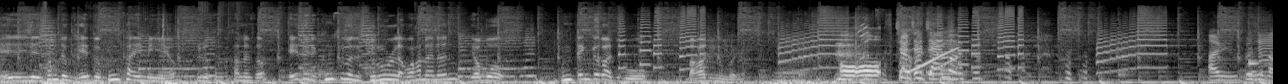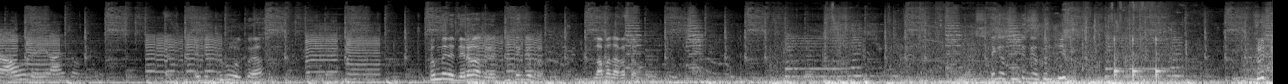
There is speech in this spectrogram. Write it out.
에, 이제 점점 애들 궁 타이밍이에요. 그리고 생각하면서 애들이 궁 쓰면서 들어오려고 하면은 여보 궁 땡겨가지고 막아주는 거예요. 어어 짜자잔. 아니 육교지나 아무도 일 안 했었는데. 애들 들어올 거야. 정면에 내려가면 궁 땡겨버려. 라마 나갔다. 땡겨 궁 땡겨 그렇지. 그렇지.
